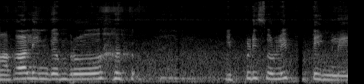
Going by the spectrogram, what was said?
மகாலிங்கம் ப்ரோ இப்படி சொல்லி போட்டீங்களே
